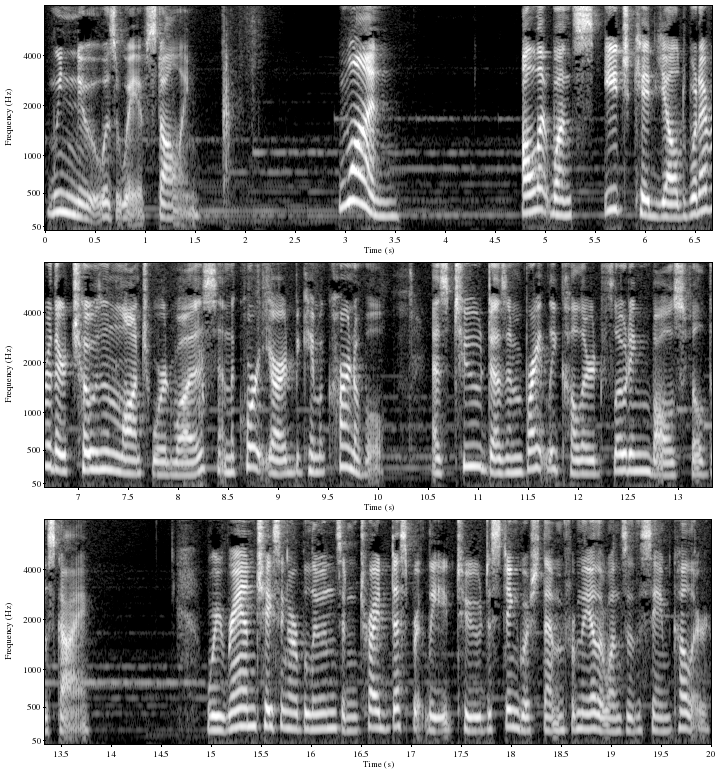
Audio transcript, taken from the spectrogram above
we knew it was a way of stalling. One! All at once, each kid yelled whatever their chosen launch word was, and the courtyard became a carnival as two dozen brightly colored floating balls filled the sky. We ran chasing our balloons and tried desperately to distinguish them from the other ones of the same color.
